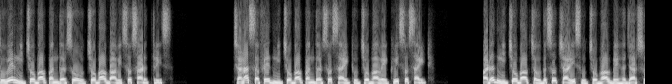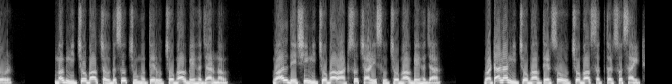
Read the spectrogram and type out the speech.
તુવેર નીચો ભાવ પંદરસો ઊંચો ભાવ બાવીસો સાડત્રીસ ચણા સફેદ નીચો ભાવ પંદરસો સાઠ ઊંચો ભાવ એકવીસો સાઠ અડદ નીચો ભાવ ચૌદસો ચાળીસ ઊંચો ભાવ બે હજાર સોળ મગ નીચો ભાવ ચૌદસો ચુમ્મોતેર ઊંચો ભાવ બે હજાર નવ વાલ દેશી નીચો ભાવ આઠસો ચાળીસ ઊંચો ભાવ બે હજાર વટાણા નીચો ભાવ તેરસો ઊંચો ભાવ સત્તરસો સાઠ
